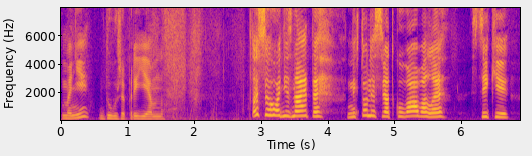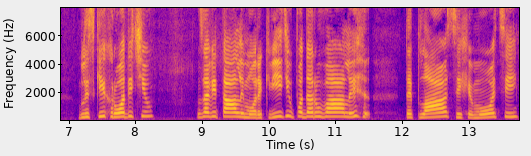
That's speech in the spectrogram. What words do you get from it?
Мені дуже приємно. То сьогодні, знаєте, ніхто не святкував, але стільки близьких родичів завітали, море квітів подарували, тепла, цих емоцій.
